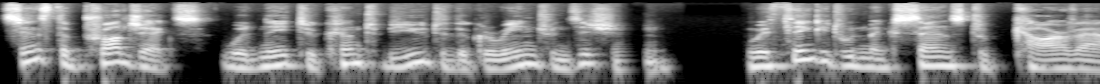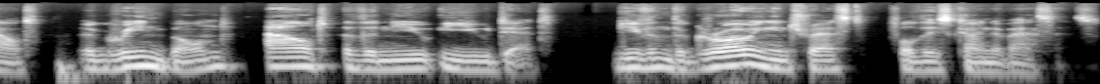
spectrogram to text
Since the projects would need to contribute to the green transition, we think it would make sense to carve out a green bond out of the new EU debt, given the growing interest for this kind of assets.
